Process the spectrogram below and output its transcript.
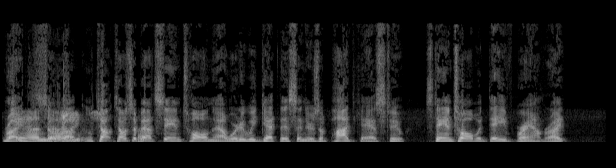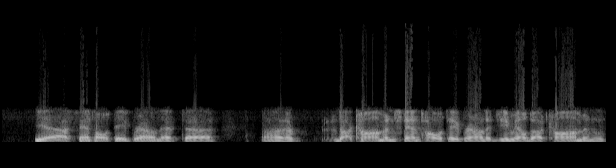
Right. And, so, um, um, tell, tell us about Stand Tall now. Where do we get this? And there's a podcast too. Stand Tall with Dave Brown, right? Yeah, Stand Tall with Dave Brown at uh, uh, dot com and Stand Tall with Dave Brown at gmail dot com and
